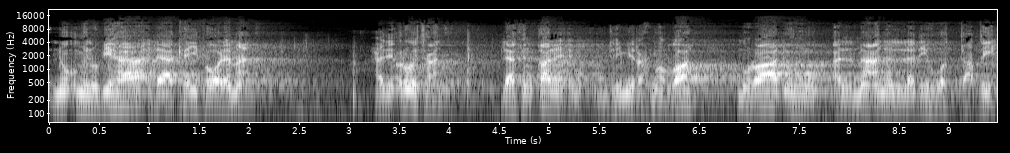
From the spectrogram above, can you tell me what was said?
نؤمن بها لا كيف ولا معنى. هذه رويت عنه. لكن قال ابن تيمية رحمه الله مراده المعنى الذي هو التعطيل.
